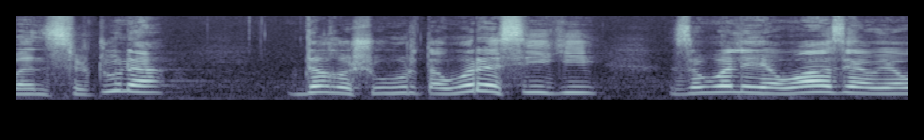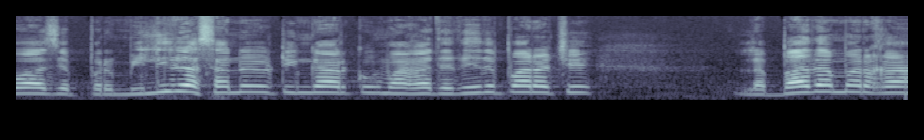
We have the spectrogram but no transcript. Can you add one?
بنسټونه دغه شعور ته ورسېږي. زه ولې یوازې او یوازې پر ملي رسنیو ټینګار کوم؟ هغه د دې لپاره چې له بده مرغه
